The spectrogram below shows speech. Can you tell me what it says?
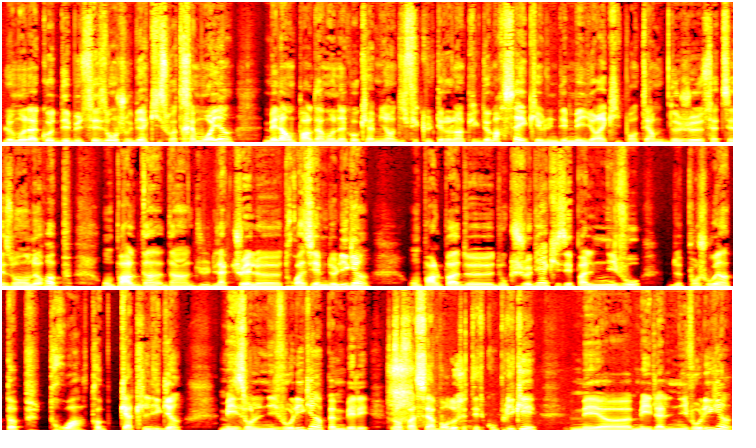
Le Monaco de début de saison, je veux bien qu'il soit très moyen. Mais là, on parle d'un Monaco qui a mis en difficulté l'Olympique de Marseille, qui est l'une des meilleures équipes en termes de jeu cette saison en Europe. On parle d'un, de l'actuel euh, troisième de Ligue 1 on parle pas de donc je veux bien qu'ils aient pas le niveau de pour jouer un top 3, top 4 Ligue 1, mais ils ont le niveau Ligue 1 Pembele. L'an passé à Bordeaux, c'était compliqué, mais euh, mais il a le niveau Ligue 1.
